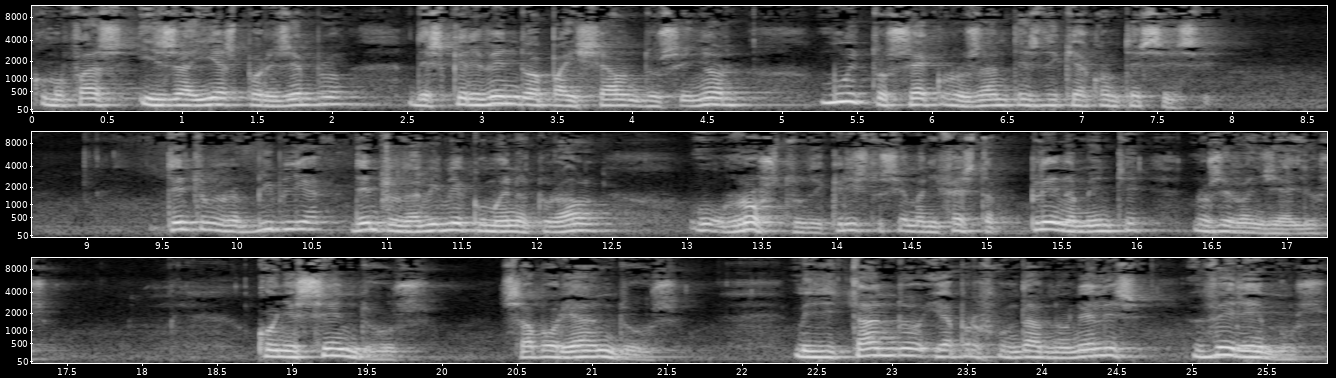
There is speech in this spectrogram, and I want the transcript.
como faz Isaías, por exemplo, descrevendo a paixão do Senhor muitos séculos antes de que acontecesse. Dentro da Bíblia, dentro da Bíblia, como é natural, o rosto de Cristo se manifesta plenamente nos evangelhos. Conhecendo-os, saboreando-os, meditando e aprofundando neles, veremos.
